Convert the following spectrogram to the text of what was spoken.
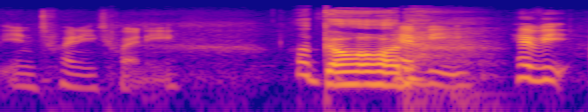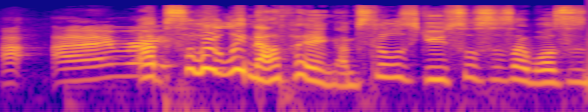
in 2020. Oh God. Heavy, heavy. I, I wrote, Absolutely nothing. I'm still as useless as I was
